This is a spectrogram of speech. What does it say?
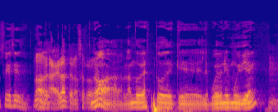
sé sí, sí. No, adelante, no se lo No, hablando de esto de que le puede venir muy bien, Hmm.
